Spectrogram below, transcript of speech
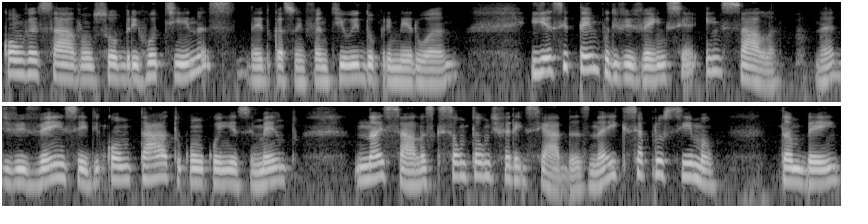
conversavam sobre rotinas da educação infantil e do primeiro ano e esse tempo de vivência em sala, né, de vivência e de contato com o conhecimento nas salas que são tão diferenciadas, né, e que se aproximam também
